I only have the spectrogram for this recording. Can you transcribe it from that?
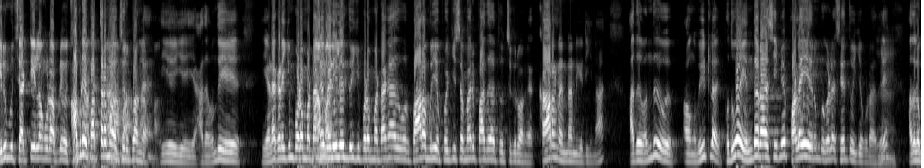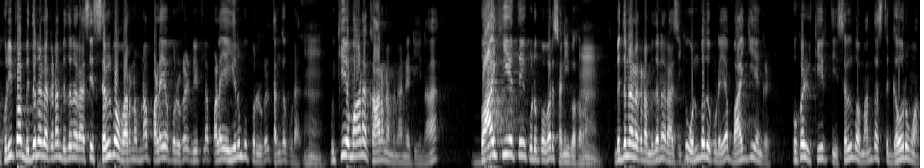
இரும்பு சட்டி எல்லாம் கூட அப்படியே அப்படியே. பத்திரமா வச்சிருப்பாங்க. அதை வந்து இட கடைக்கும் போட மாட்டாங்க. வெளியில தூக்கி போட மாட்டாங்க அது ஒரு பாரம்பரிய பொக்கிஷ மாதிரி பாதுகாத்து வச்சுக்கிடுவாங்க காரணம் என்னன்னு கேட்டீங்கன்னா அது வந்து அவங்க வீட்டுல பொதுவா எந்த ராசியுமே பழைய எறும்புகளை சேர்த்து வைக்க கூடாது. அதுல குறிப்பா மிதுன லக்னம் மிதுன ராசி செல்வம் வரணும்னா பழைய பொருட்கள் வீட்டுல பழைய இரும்பு பொருட்கள் தங்கக்கூடாது. முக்கியமான காரணம் என்னன்னு கேட்டீங்கன்னா பாக்கியத்தை கொடுப்பவர் சனி பகவான். மிதுன லக்னம் மிதுன ராசிக்கு ஒன்பது கூடிய பாக்கியங்கள் புகழ் கீர்த்தி செல்வம் அந்தஸ்து கௌரவம்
